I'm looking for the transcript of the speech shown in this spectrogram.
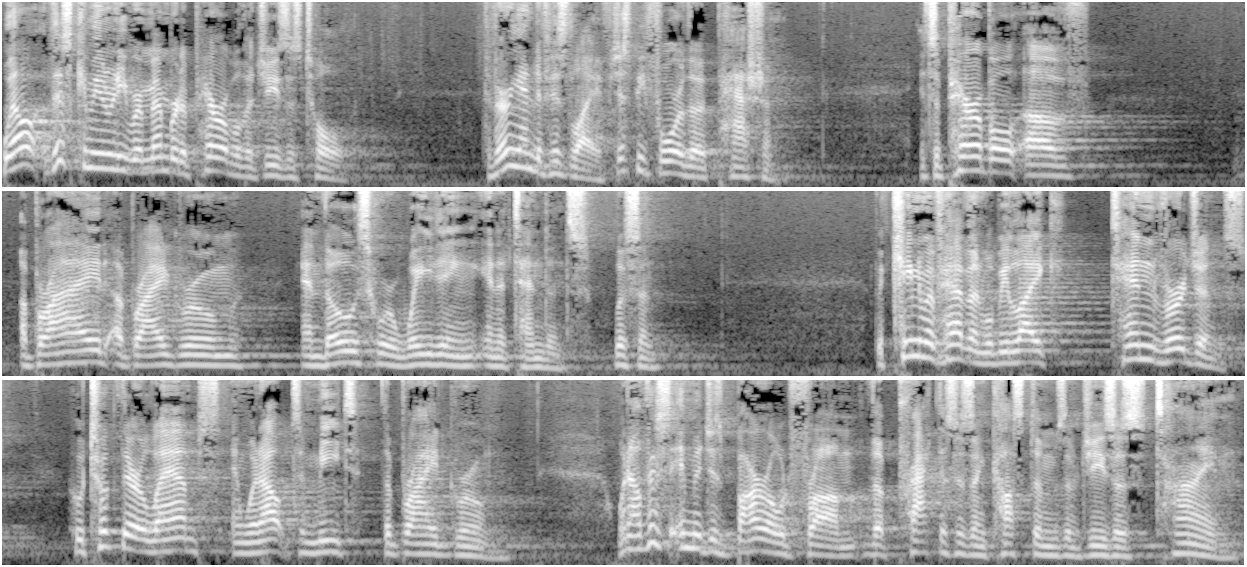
Well, this community remembered a parable that Jesus told. At the very end of his life, just before the Passion. It's a parable of a bride, a bridegroom, and those who are waiting in attendance. Listen. The kingdom of heaven will be like ten virgins who took their lamps and went out to meet the bridegroom. Well, now, this image is borrowed from the practices and customs of Jesus' time.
